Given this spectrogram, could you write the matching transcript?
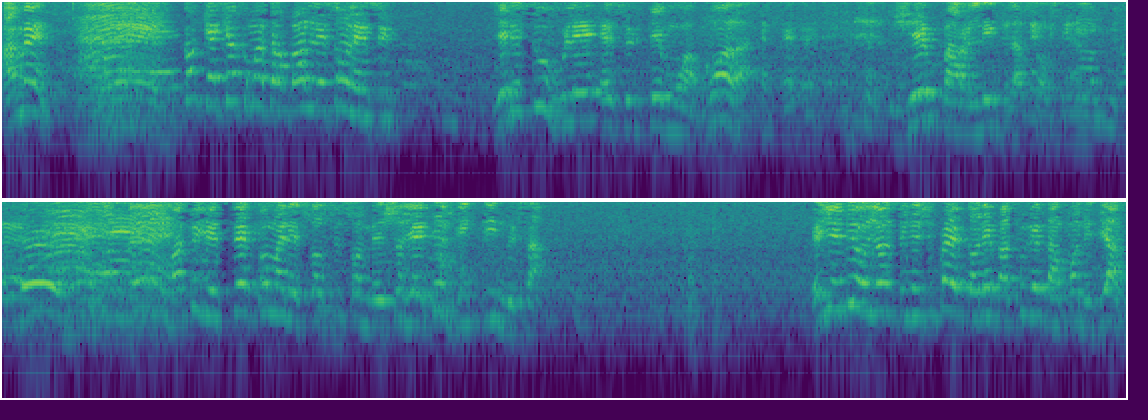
Amen. Amen. Quand quelqu'un commence à parler, laissons l'insulte. J'ai dit, si vous voulez insulter moi, moi là, j'ai parlé de la sorcellerie. Parce que je sais comment les sorciers sont méchants. J'ai été victime de ça. Et j'ai dit aux gens, je ne suis pas étonné parce que vous êtes enfant du diable.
